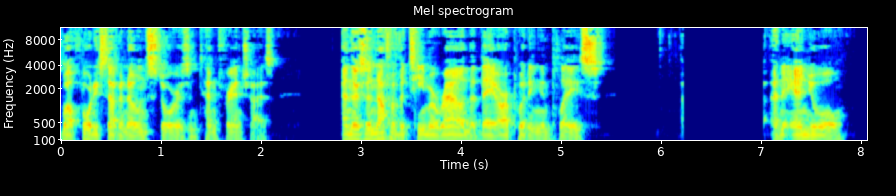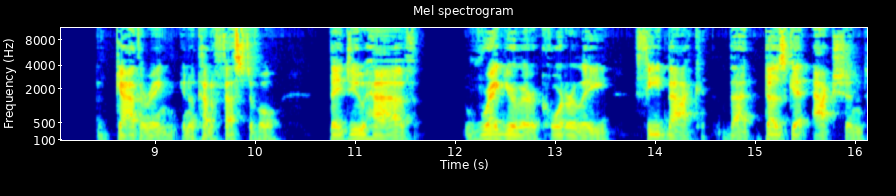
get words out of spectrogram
well, 47 owned stores and 10 franchise. And there's enough of a team around that they are putting in place an annual gathering, you know, kind of festival. They do have regular quarterly feedback that does get actioned.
